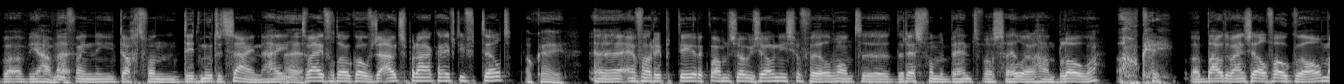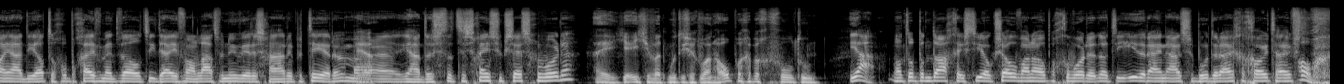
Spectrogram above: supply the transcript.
wa- ja, waarvan hij dacht van dit moet het zijn. Hij Nee. twijfelde ook over zijn uitspraken, heeft hij verteld. Oké. Eh, en van repeteren kwam sowieso niet zoveel, want eh, de rest van de band was heel erg aan het blowen. Oké. Uh, Boudewijn zelf ook wel, maar ja, die had toch op een gegeven moment wel het idee van laten we nu weer eens gaan repeteren. Maar Ja. ja, ja dus dat is geen succes geworden. Hey, jeetje, wat moet hij zich wanhopig hebben gevoeld toen? Ja, want op een dag is hij ook zo wanhopig geworden dat hij iedereen uit zijn boerderij gegooid heeft. Oh.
